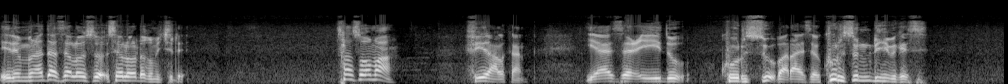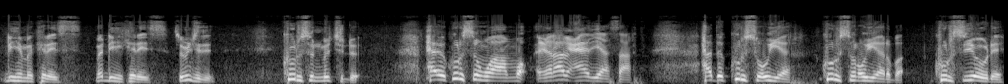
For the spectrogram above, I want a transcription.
munaadaha see loo dhaqmi jire. Saas soo maa fiir halkan. Yaa saciidu kursu baa dhahaysaa kursun dhihi ma karays ma dhihi karays soo ma jidid kursun ma jidho maxaa kursun? Waa ciraab caadiyaa saarta hadda kursu u yeer kursun u yeerba kursiyow dheh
